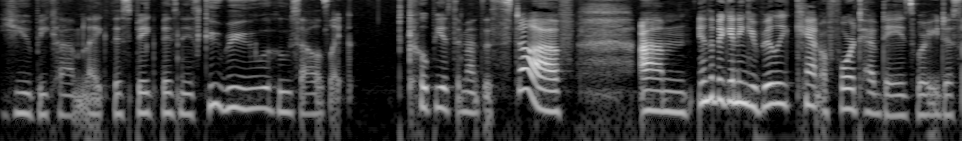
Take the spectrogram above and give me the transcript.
you become like this big business guru who sells like copious amounts of stuff, um, in the beginning, you really can't afford to have days where you just,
